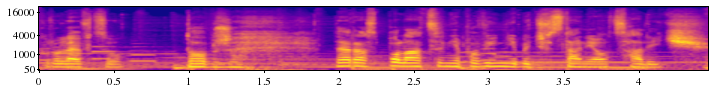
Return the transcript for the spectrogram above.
królewcu. Dobrze. Teraz Polacy nie powinni być w stanie ocalić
